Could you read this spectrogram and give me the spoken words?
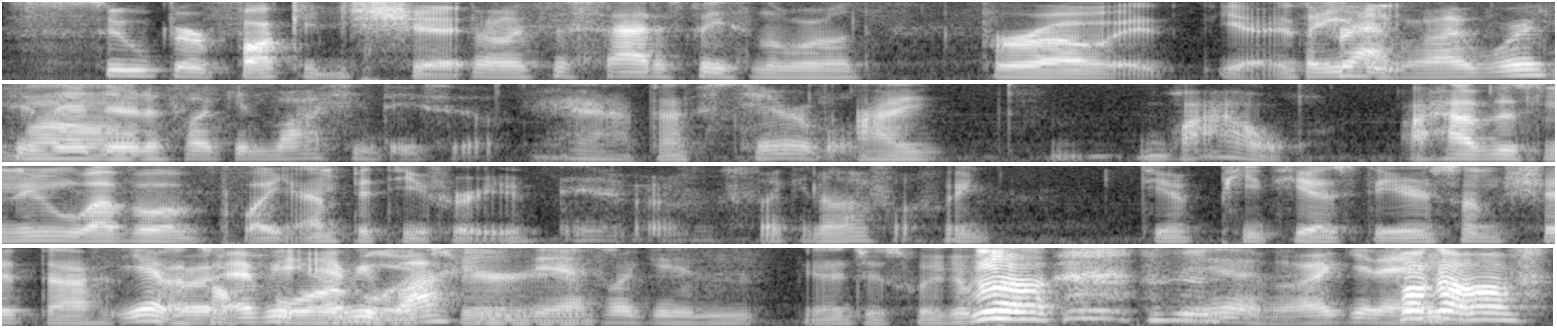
Super fucking shit, bro. It's the saddest place in the world. Bro, it, yeah, it's but pretty. yeah, bro, I worked in there during the fucking Boxing Day sale. yeah, It's that's terrible. I. Wow, I have this new level of like empathy for you. yeah, bro, it's fucking awful. Like, do you have PTSD or some shit? That Yeah, that's bro. a Every horrible every Boxing experience. Day, I fucking Yeah, just wake up. yeah, bro. I get Fuck angry. off.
